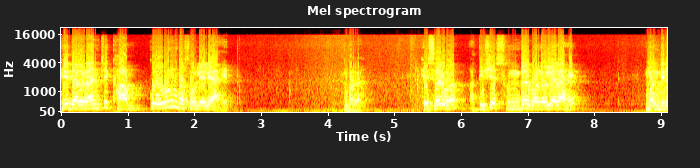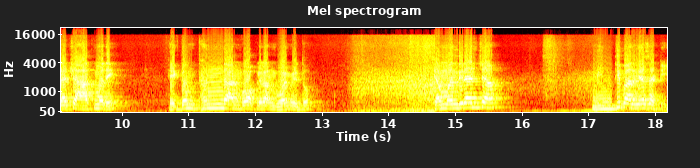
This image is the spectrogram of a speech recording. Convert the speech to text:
हे दगडांचे खांब कोरून बसवलेले आहेत. बघा हे सर्व अतिशय सुंदर बनवलेलं आहे. मंदिराच्या आतमध्ये एकदम थंड अनुभव आपल्याला अनुभवायला मिळतो. या मंदिरांच्या भिंती बांधण्यासाठी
